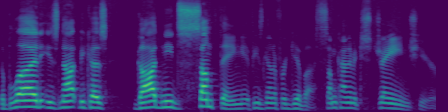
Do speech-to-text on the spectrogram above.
The blood is not because God needs something if He's going to forgive us, some kind of exchange here.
